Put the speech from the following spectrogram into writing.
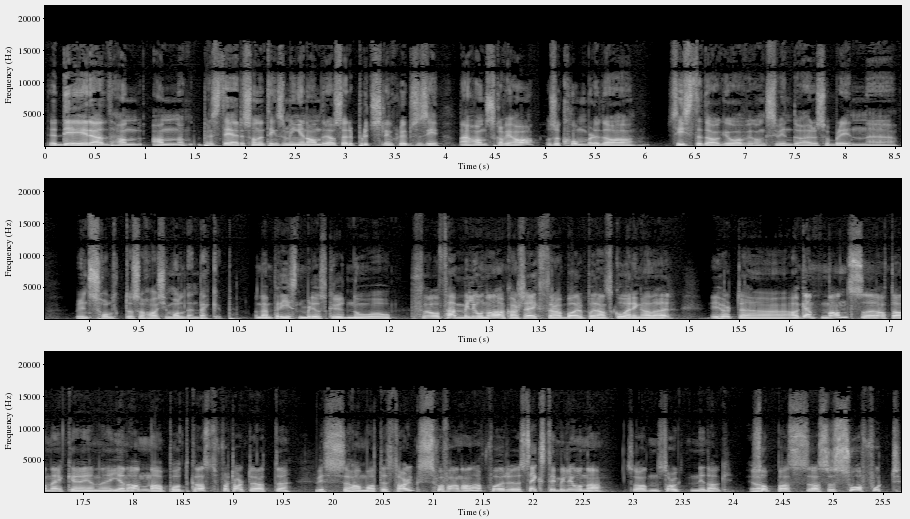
det er det jeg er redd. Han, han presterer sånne ting som ingen andre, og så er det plutselig en klubb som sier nei, han skal vi ha, og så kommer det da siste dag i overgangsvinduet her, og så blir han, eh, blir den solgt, og så har ikke Molde en backup. Og den prisen blir jo skrudd nå opp for fem millioner, da, kanskje ekstra, bare på den skåringa der. Jeg hørte agenten hans, Atan Eke, i en, i en annen podkast fortalte at hvis han var til salgs for faen da, for 60 millioner, så hadde han solgt den i dag. Ja. Såpass, altså så fort,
